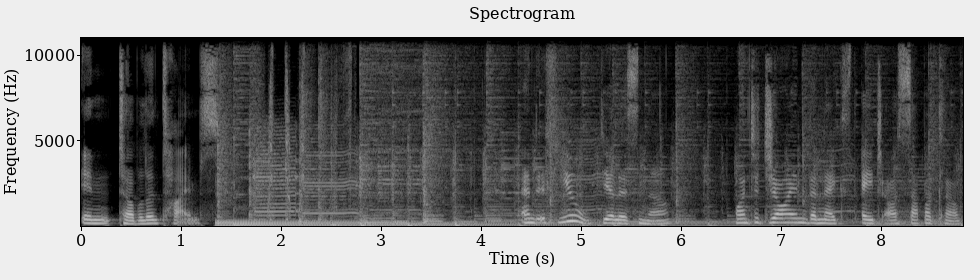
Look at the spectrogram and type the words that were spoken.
in turbulent times. And if you, dear listener, want to join the next HR Supper Club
